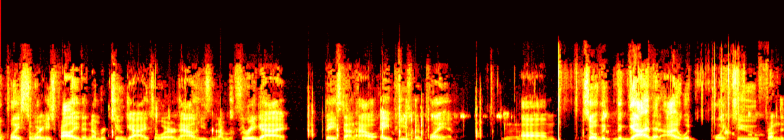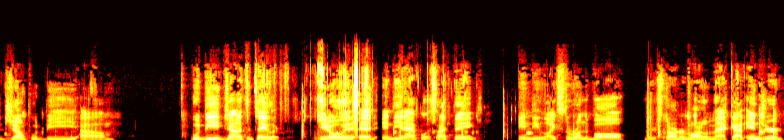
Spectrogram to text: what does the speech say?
a place to where he's probably the number two guy to where now he's the number three guy based on how AP's been playing. Mhm. Um, so the the guy that I would point to from the jump would be um, would be Jonathan Taylor. You know, in, in Indianapolis, I think Indy likes to run the ball. Their starter Marlon Mack got injured,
